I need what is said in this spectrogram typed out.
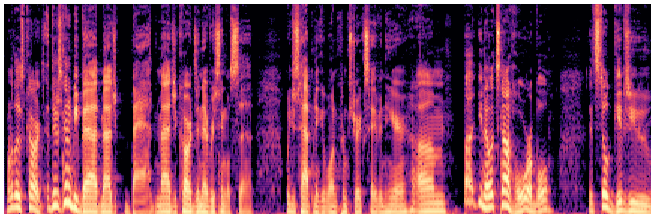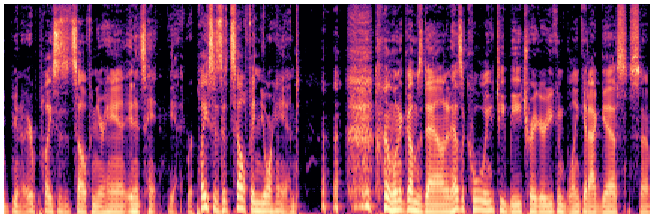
one of those cards. There's going to be bad magic, bad magic cards in every single set. We just happen to get one from Strixhaven here. Um, but you know, it's not horrible. It still gives you, you know, it replaces itself in your hand. In its hand, yeah, it replaces itself in your hand. when it comes down, it has a cool ETB trigger. You can blink it, I guess. So,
